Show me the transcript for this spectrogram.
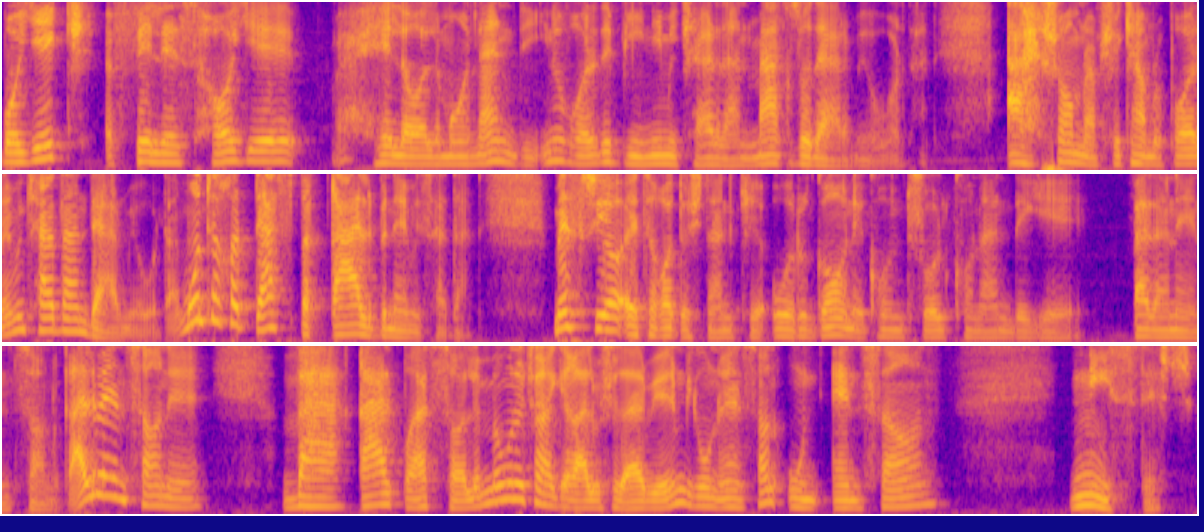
با یک فلزهای هلال مانندی. اینو وارد بینی می‌کردن مغز رو در میآوردن. احشام رم شکم رو پاره می‌کردن در میآوردن. منتها دست به قلب نمی‌زدن. مصری ها اعتقاد داشتن که ارگان کنترل کننده بدن انسان قلب انسانه و قلب باید سالم بمونه چون اگه قلبشو در بیاریم دیگه اون انسان اون انسان نیستش.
